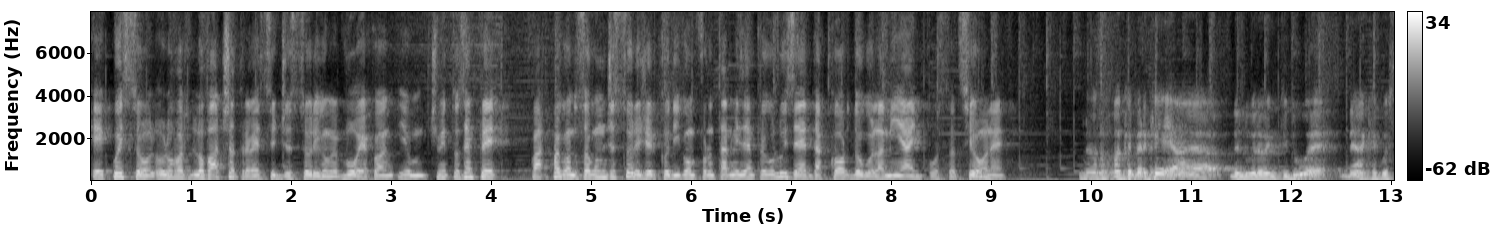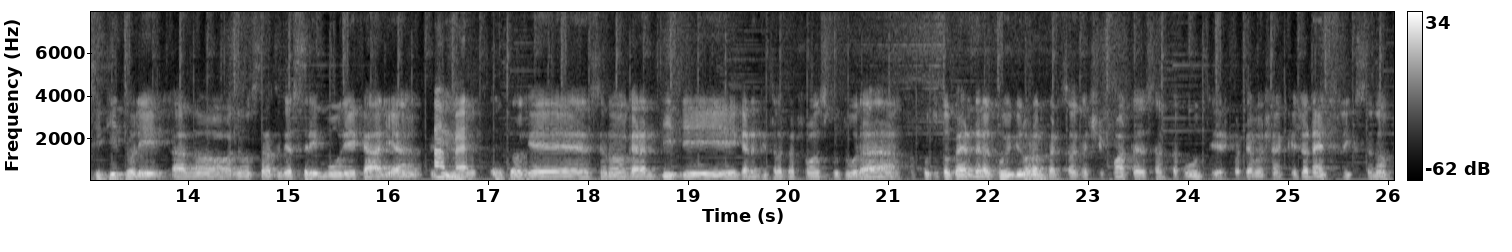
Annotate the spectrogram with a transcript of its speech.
e questo lo, lo, faccio attraverso i gestori come voi. Ecco, io ci metto sempre, poi quando sto con un gestore cerco di confrontarmi sempre con lui se è d'accordo con la mia impostazione. No, no, anche perché eh, nel 2022 neanche questi titoli hanno dimostrato di essere immuni ai cali, eh? quindi ah, che sono garantiti, garantita la performance futura. Eh? Ho potuto perdere, alcuni di loro hanno perso anche 50-60 punti, ricordiamoci anche già Netflix, no?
